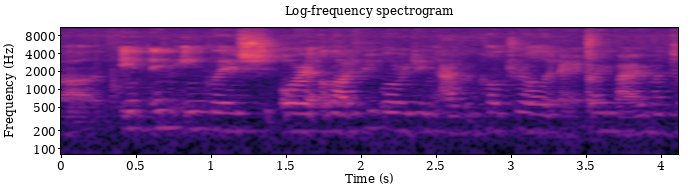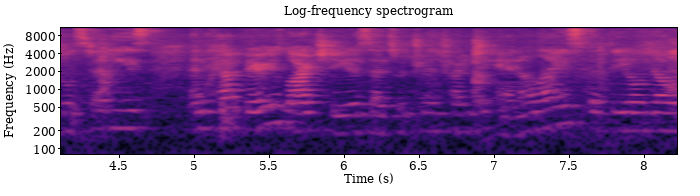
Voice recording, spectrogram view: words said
uh, in, in English, or a lot of people were doing agricultural or, or environmental studies, and they have very large data sets which they're trying to analyze, but they don't know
